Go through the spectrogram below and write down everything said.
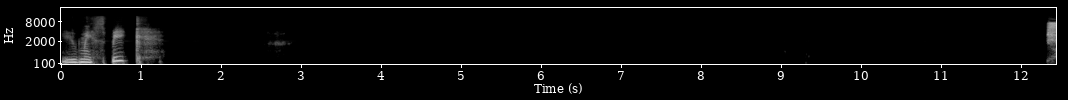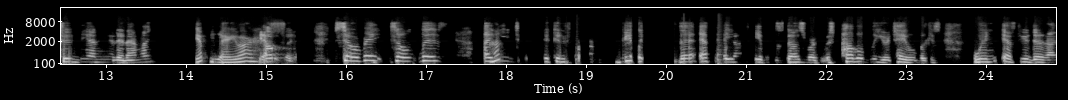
You may speak. should be unmuted, am I? Yep, Yeah. there you are. Yes. Oh. So, Ray, so Liz, I Uh-huh. need to confirm. Really, the FA tables does work. It was probably your table because when after you did it, I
